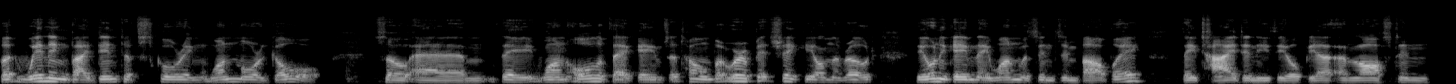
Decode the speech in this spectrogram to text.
but winning by dint of scoring one more goal. So um, they won all of their games at home, but were a bit shaky on the road. The only game they won was in Zimbabwe. They tied in Ethiopia and lost in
